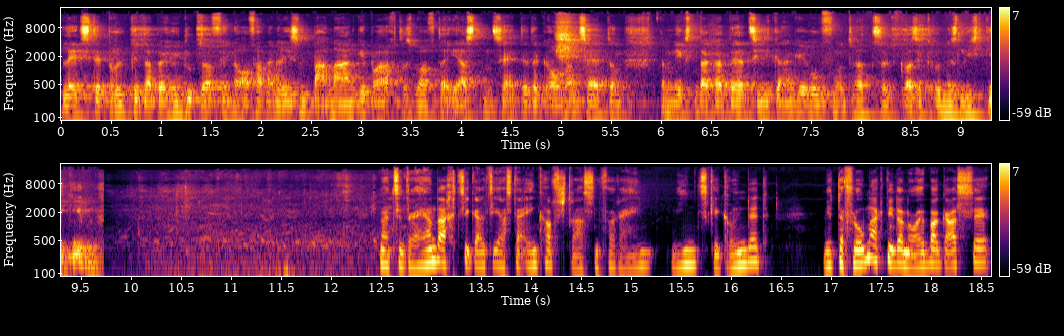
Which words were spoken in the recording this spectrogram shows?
letzte Brücke da bei Hütteldorf hinauf, haben einen riesen Banner angebracht, das war auf der ersten Seite der Kronenzeitung. Am nächsten Tag hat der Herr Zielk angerufen und hat quasi grünes Licht gegeben. 1983 als erster Einkaufsstraßenverein Wiens gegründet, wird der Flohmarkt in der Neubaugasse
